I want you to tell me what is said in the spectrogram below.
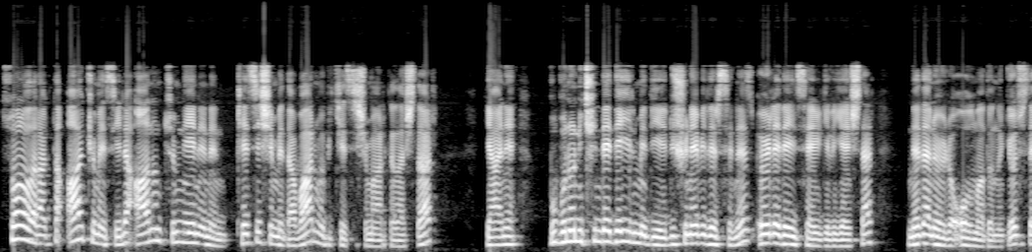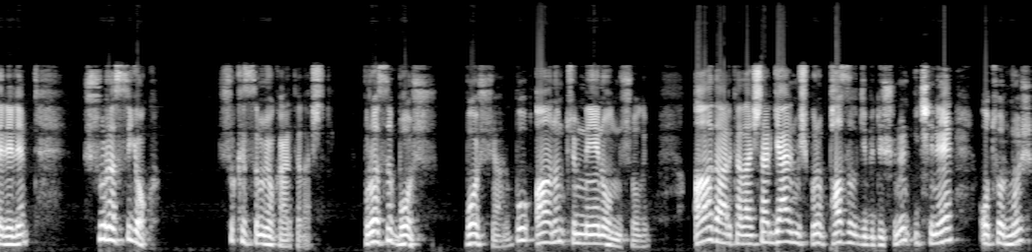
Son olarak da A kümesi ile A'nın tümleyeninin kesişimi de var mı bir kesişimi arkadaşlar? Yani bu bunun içinde değil mi diye düşünebilirsiniz. Öyle değil sevgili gençler. Neden öyle olmadığını gösterelim. Şurası yok. Şu kısım yok arkadaşlar. Burası boş. Boş yani. Bu A'nın tümleyeni olmuş oluyor. A da arkadaşlar gelmiş bunu puzzle gibi düşünün. içine oturmuş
